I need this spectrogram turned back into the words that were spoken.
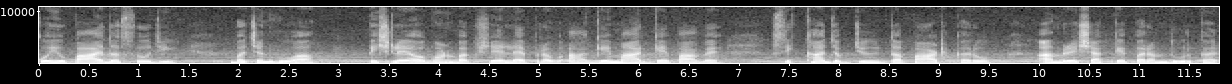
ਕੋਈ ਉਪਾਅ ਦੱਸੋ ਜੀ। ਬਚਨ ਹੁਆ, ਪਿਛਲੇ ਔਗਣ ਬਖਸ਼ੇ ਲੈ ਪ੍ਰਭ ਆਗੇ ਮਾਰਗੇ ਪਾਵੇ। ਸਿੱਖਾਂ ਜਪਜੀ ਦਾ ਪਾਠ ਕਰੋ, ਅੰਮ੍ਰਿਤ ਛਕ ਕੇ ਭਰਮ ਦੂਰ ਕਰ।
